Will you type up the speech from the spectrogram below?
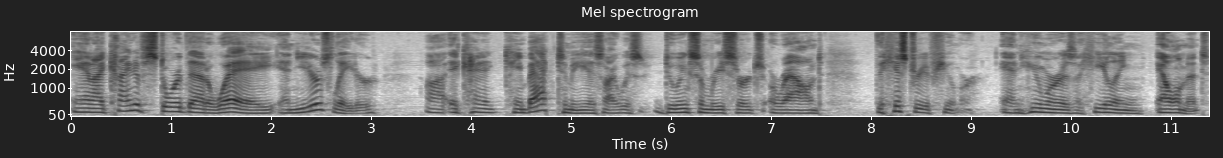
And I kind of stored that away, and years later, uh, it kind of came back to me as I was doing some research around the history of humor and humor as a healing element.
